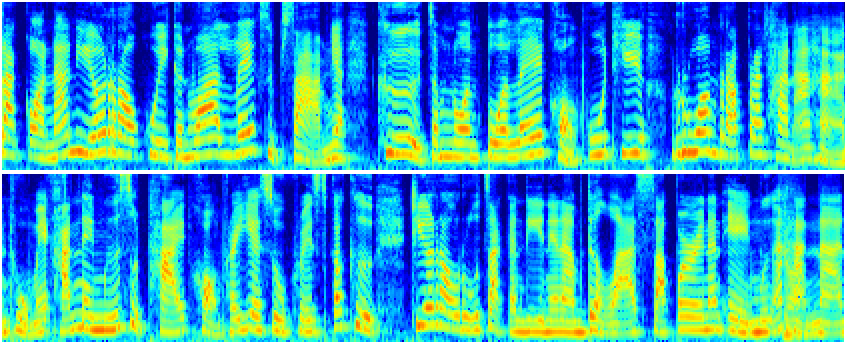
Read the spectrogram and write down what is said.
จากก่อนหน้านี้เราคุยกันว่าเลข 13 เนี่ยคือจำนวนตัวเลขของผู้ที่ร่วมรับประทานอาหารถูกไหมคะ ในมื้อสุดท้ายของพระเยซูคริสต์ก็คือที่เรารู้จักกันดีในนาม The Last Supper นั่นเองมื้ออาหารนั้น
